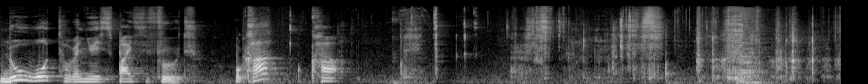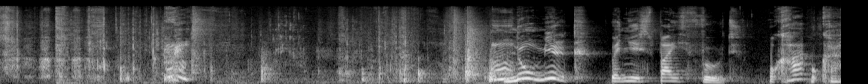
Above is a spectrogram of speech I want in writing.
No water when you eat spicy food. Okay? Okay. No milk when you eat spicy food. Okay? Okay.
